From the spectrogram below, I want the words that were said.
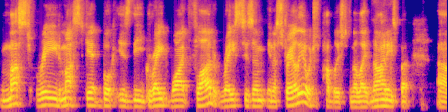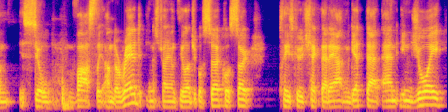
must read, must get book is The Great White Flood Racism in Australia, which was published in the late 90s, but um, is still vastly underread in Australian theological circles. So please go check that out and get that and enjoy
